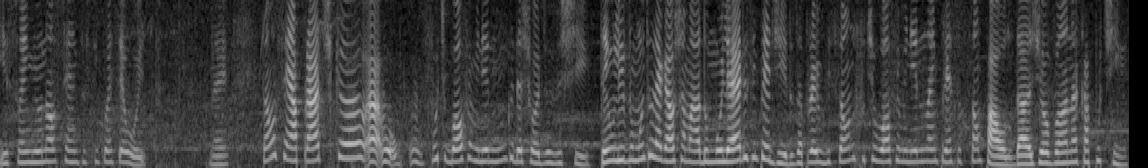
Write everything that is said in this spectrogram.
Isso em 1958. Né? Então, assim, a prática, a, o, o, futebol feminino nunca deixou de existir. Tem um livro muito legal chamado Mulheres Impedidas: A Proibição do Futebol Feminino na Imprensa de São Paulo, da Giovanna Caputin.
